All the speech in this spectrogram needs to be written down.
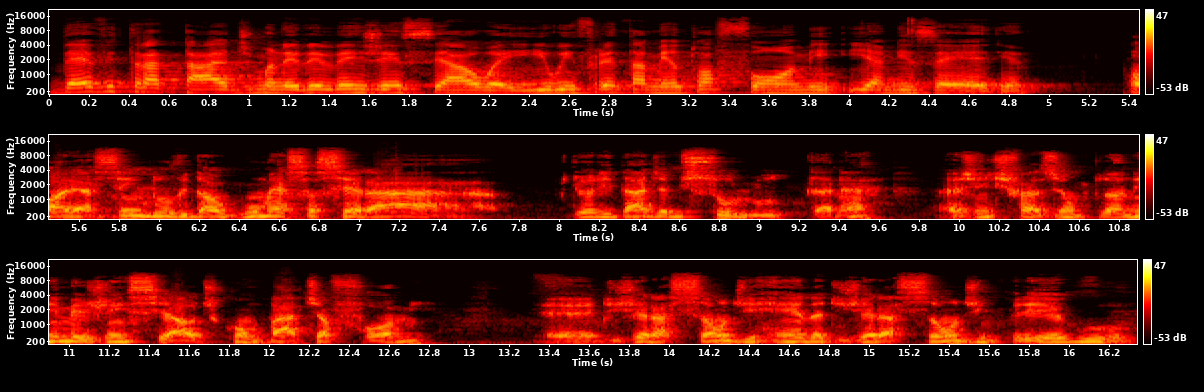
deve tratar de maneira emergencial aí o enfrentamento à fome e à miséria? Olha, sem dúvida alguma, essa será a prioridade absoluta, né? A gente fazer um plano emergencial de combate à fome, é, de geração de renda, de geração de emprego,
